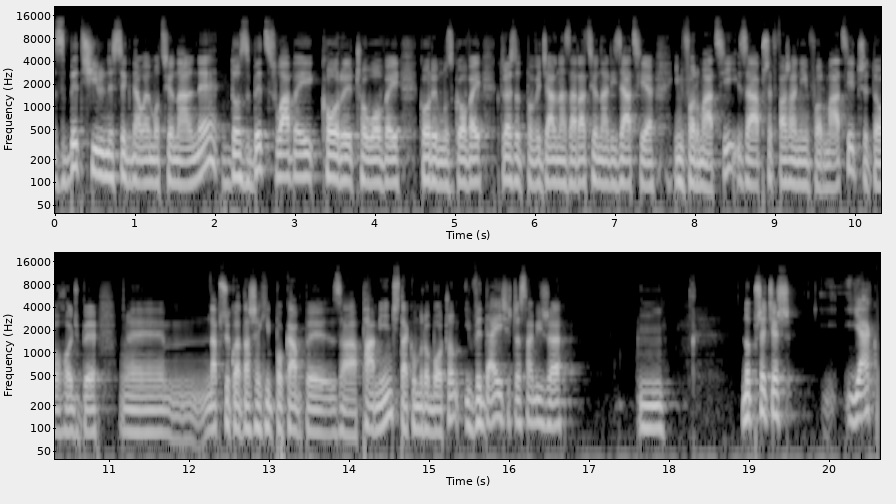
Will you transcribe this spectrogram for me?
Zbyt silny sygnał emocjonalny do zbyt słabej kory czołowej, kory mózgowej, która jest odpowiedzialna za racjonalizację informacji, za przetwarzanie informacji, czy to choćby yy, na przykład nasze hipokampy za pamięć taką roboczą i wydaje się czasami, że yy, no przecież jak,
